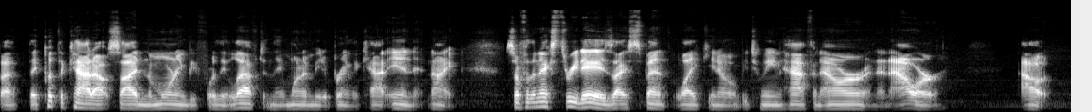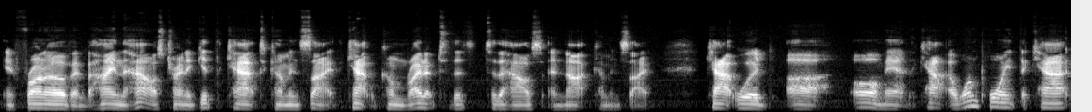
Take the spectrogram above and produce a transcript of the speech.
But they put the cat outside in the morning before they left, and they wanted me to bring the cat in at night. So for the next three days, I spent like you know between half an hour and an hour out in front of and behind the house trying to get the cat to come inside. The cat would come right up to the to the house and not come inside. Cat would uh oh man, the cat at one point the cat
